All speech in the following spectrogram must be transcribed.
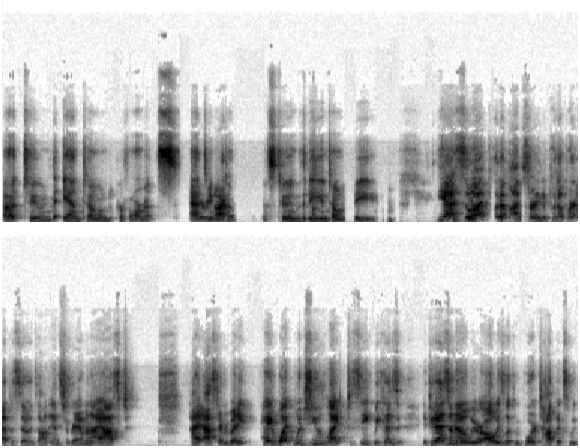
uh, Tuned and Toned Performance. At Tuned and Toned Performance. Tuned with a D and toned with a D. Yeah, so I put up. I'm starting to put up our episodes on Instagram, and I asked, I asked everybody, hey, what would you like to see? Because if you guys don't know, we were always looking for topics we,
